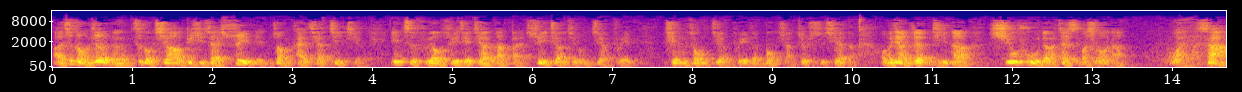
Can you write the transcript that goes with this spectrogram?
而，这种热能，这种消耗必须在睡眠状态下进行，因此服用水解胶原蛋白，睡觉就能减肥，轻松减肥的梦想就实现了。我们讲人体呢，修复的在什么时候呢？晚上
